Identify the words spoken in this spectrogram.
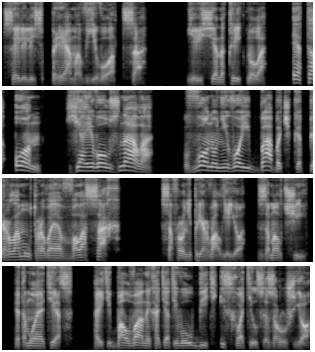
целились прямо в его отца. Ересена крикнула «Это он! Я его узнала!» Вон у него и бабочка перламутровая в волосах. Сафрони прервал ее. «Замолчи, это мой отец, а эти болваны хотят его убить» и схватился за ружье.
